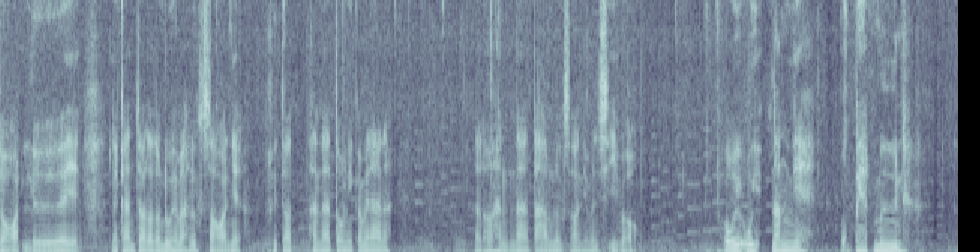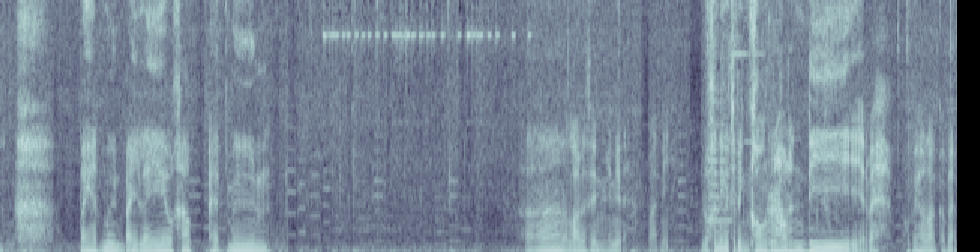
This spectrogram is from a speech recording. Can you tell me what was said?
จอดเลย และการจอดเราต้องดูเห็นปะลูกศรเนี่ยคือจอดหันหน้าตรงนี้ก็ไม่ได้นะแล้วหันหน้าตามลูกศรที่มันชี้บอกโอ้ยโอ้ยนั่นไง โอ้แปดหมื่นแปดหมื่นไปแล้วครับแปดหมื่นอ่าร้อยเปอร์เซ็นต์แค่นี้แหละประมาณนี้รถคันนี้ก็จะเป็นของเราทันทีเห็นไหมพอเป็นของเราก็แบบ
